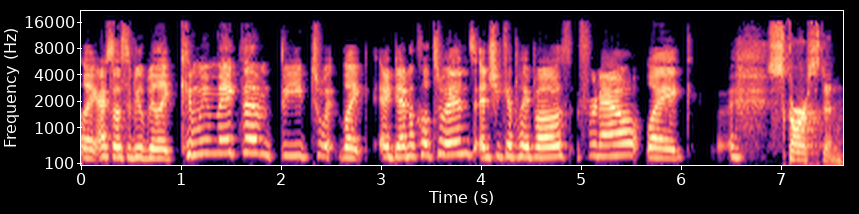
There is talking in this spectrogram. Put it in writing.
like I saw some people be like, "Can we make them be twi- like identical twins?" And she can play both for now. Like, Skarsten.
